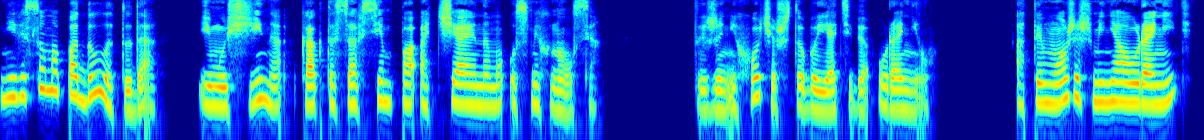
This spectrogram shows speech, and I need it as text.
Невесомо подуло туда, и мужчина как-то совсем по-отчаянному усмехнулся. «Ты же не хочешь, чтобы я тебя уронил?» «А ты можешь меня уронить?»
